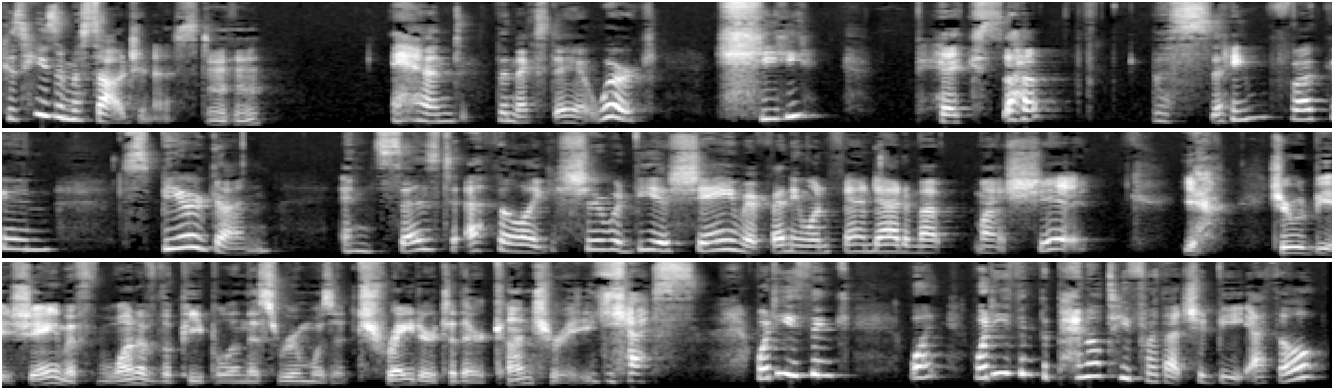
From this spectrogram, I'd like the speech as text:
because he's a misogynist. Mm-hmm. And the next day at work, he picks up the same fucking spear gun and says to Ethel, like, sure would be a shame if anyone found out about my shit. Yeah. Sure would be a shame if one of the people in this room was a traitor to their country. Yes. What do you think? What What do you think the penalty for that should be, Ethel?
